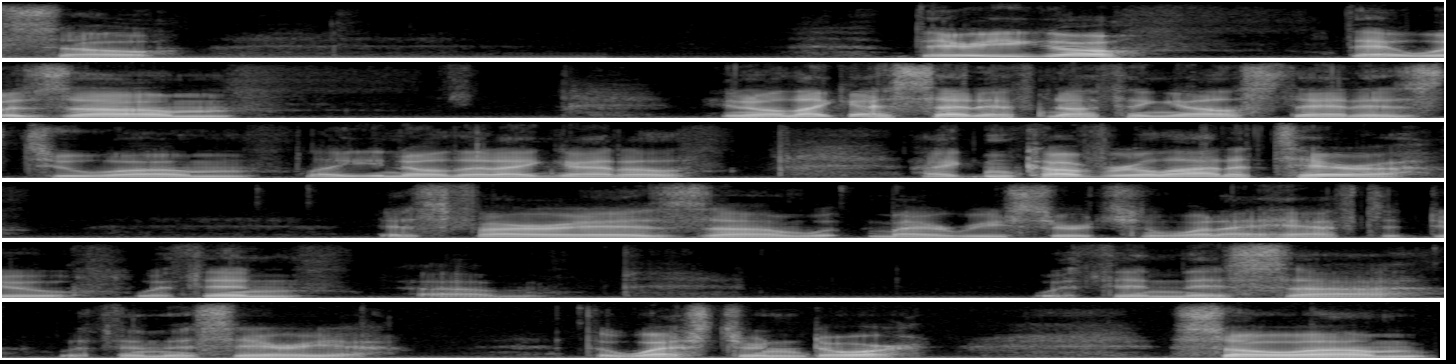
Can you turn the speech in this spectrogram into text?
So there you go. That was, um, you know, like I said, if nothing else, that is to um, let you know that I got a, I can cover a lot of Terra as far as uh, with my research and what I have to do within um, within this uh, within this area, the Western Door. So um,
